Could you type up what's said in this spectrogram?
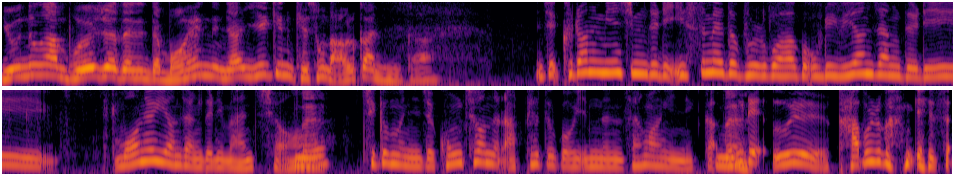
유능함 보여줘야 되는데 뭐 했느냐 이 얘기는 계속 나올 거 아닙니까? 이제 그런 민심들이 있음에도 불구하고 우리 위원장들이 원외위원장들이 많죠. 네. 지금은 이제 공천을 앞에 두고 있는 상황이니까 네. 을의 을 갑을 관계에서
